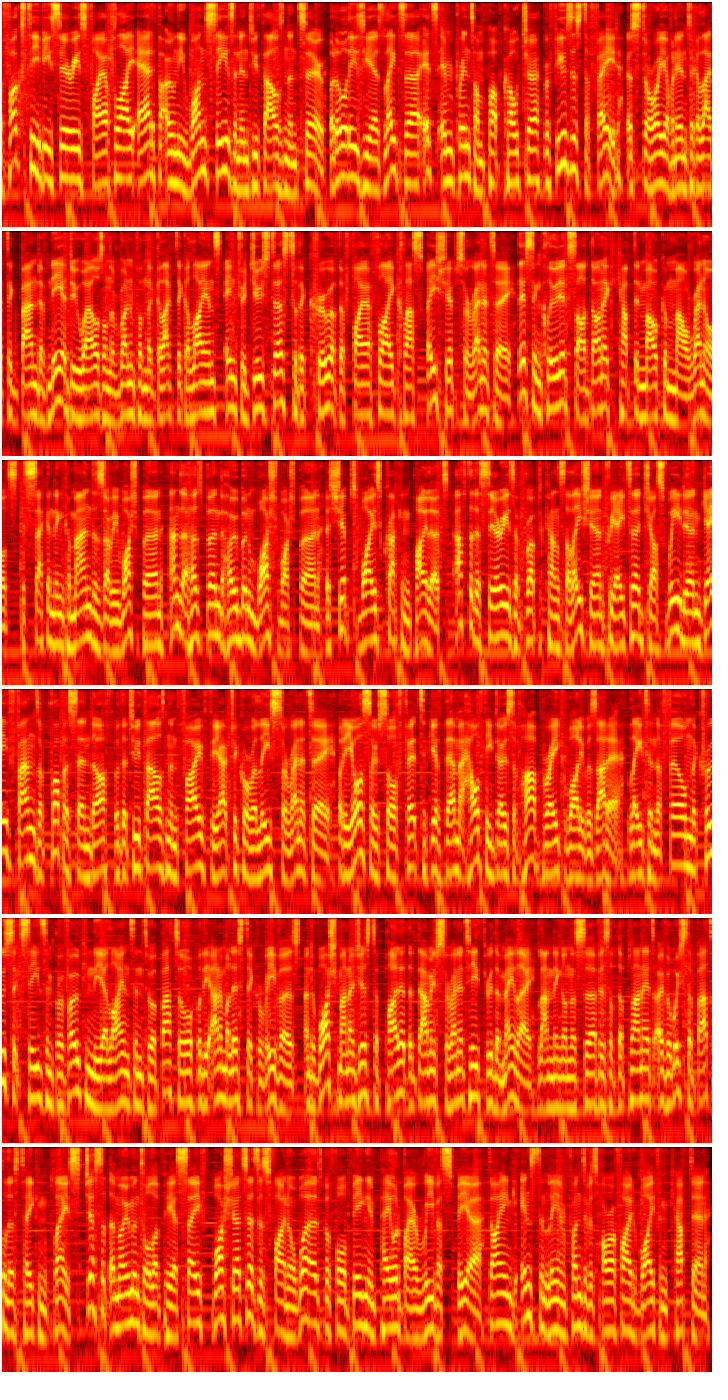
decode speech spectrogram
The Fox TV series Firefly aired for only one season in 2002, but all these years later, its imprint on pop culture refuses to fade. A story of an intergalactic band of ne'er-do-wells on the run from the Galactic Alliance introduced us to the crew of the Firefly-class spaceship Serenity. This included sardonic Captain Malcolm Mal Reynolds, his second-in-command Zoe Washburn, and her husband Hoban Wash Washburn, the ship's wisecracking pilot. After the series' abrupt cancellation, creator Joss Whedon gave fans a proper send-off with the 2005 theatrical release Serenity, but he also saw fit to give them a healthy dose of heartbreak while he was at it. Late in the film, the crew succeeds in provoking the Alliance into a battle with the animalistic Reavers, and Wash manages to pilot the damaged Serenity through the melee, landing on the surface of the planet over which the battle is taking place. Just at the moment all appears safe, Wash utters his final words before being impaled by a Reaver spear, dying instantly in front of his horrified wife and captain.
